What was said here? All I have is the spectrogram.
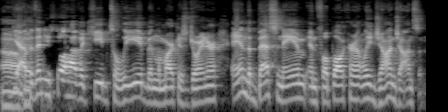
Uh, yeah, but, but, then you still have Aqib Talib and Lamarcus Joyner, and the best name in football currently, John Johnson.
